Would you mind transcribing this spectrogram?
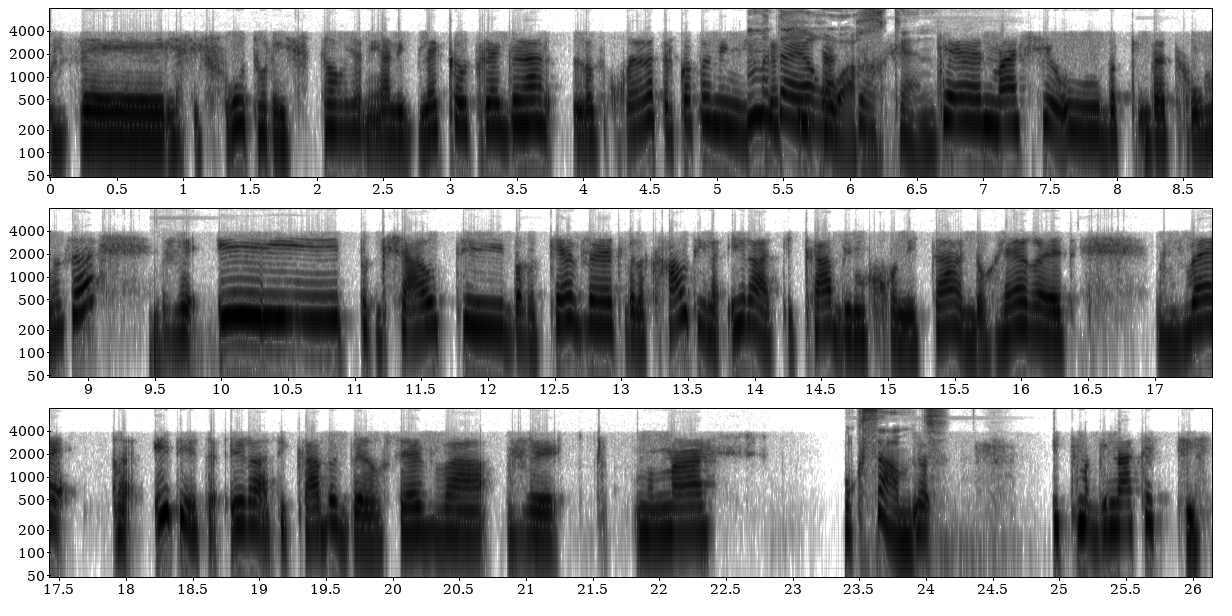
ולספרות או להיסטוריה נהיה לי בלקאוט רגע, לא זוכרת, על כל פנים נפגשתי מדעי הרוח, ש- כן. כן, משהו בת- בתחום הזה, והיא פגשה אותי ברכבת ולקחה אותי לעיר העתיקה במכוניתה הדוהרת, וראיתי את העיר העתיקה בבאר שבע, וממש הוקסמת. לא. התמגנטתי.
